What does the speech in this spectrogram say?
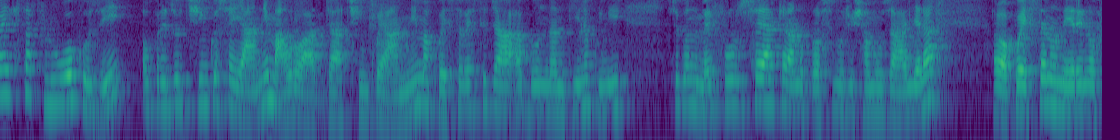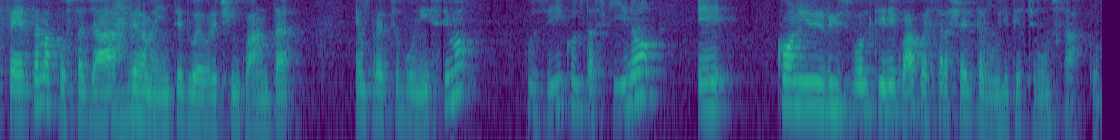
questa fluo così, ho preso il 5-6 anni, Mauro ha già 5 anni, ma questa veste già abbondantina, quindi secondo me forse anche l'anno prossimo riusciamo a usargliela. Allora, questa non era in offerta, ma costa già veramente 2,50 euro. È un prezzo buonissimo, così, col taschino e con i risvoltini qua, questa l'ha scelta lui, gli piaceva un sacco.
